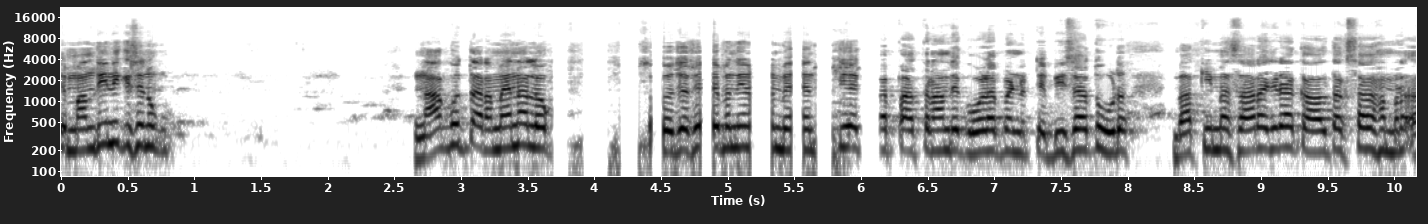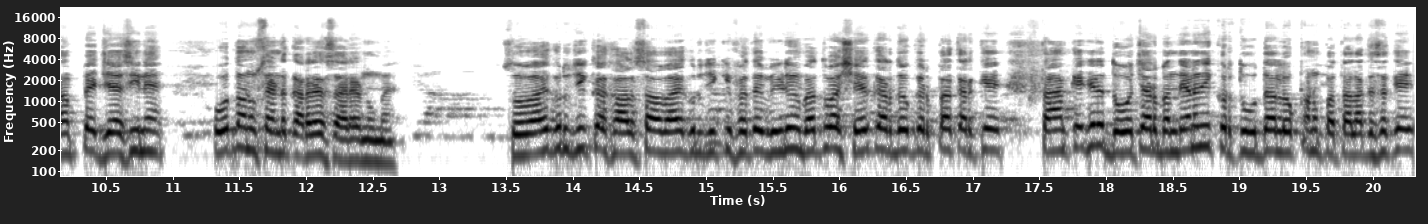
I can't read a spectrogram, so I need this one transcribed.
ਇਹ ਮੰਨਦੀ ਨਹੀਂ ਕਿਸੇ ਨੂੰ। ਨਾ ਕੋਈ ਧਰਮ ਹੈ, ਨਾ ਲੋਕ। ਸੋ ਜਥੇਬੰਦੀ ਨੂੰ ਬੇਨਤੀ ਹੈ ਪਾਤਰਾਂ ਦੇ ਕੋਲ ਹੈ, ਪਿੰਡ ਟਿੱਬੀ ਸਾਹਿਬ ਧੂੜ। ਬਾਕੀ ਮੈਂ ਸਾਰਾ ਜਿਹੜਾ ਅਕਾਲ ਤਖਤ ਸਾਹਿਬ ਹਮ- ਭੇਜਿਆ ਸੀ ਨੇ, ਉਹ ਤੁਹਾਨੂੰ ਸੈਂਡ ਕਰ ਰਿਹਾ ਸਾਰਿਆਂ ਨੂੰ ਮੈਂ। ਸੋ ਵਾਹਿਗੁਰੂ ਜੀ ਕਾ ਖਾਲਸਾ ਵਾਹਿਗੁਰੂ ਜੀ ਕੀ ਫਤਿਹ। ਵੀਡੀਓ ਨੂੰ ਵੱਧ ਤੋਂ ਵੱਧ ਸ਼ੇਅਰ ਕਰ ਦਿਓ ਕਿਰਪਾ ਕਰਕੇ ਤਾਂ ਕਿ ਜਿਹੜੇ ਦੋ ਚਾਰ ਬੰਦੇ ਇਹਨਾਂ ਦੀ ਕਰਤੂਤ ਦਾ ਲੋਕਾਂ ਨੂੰ ਪਤਾ ਲੱਗ ਸਕੇ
